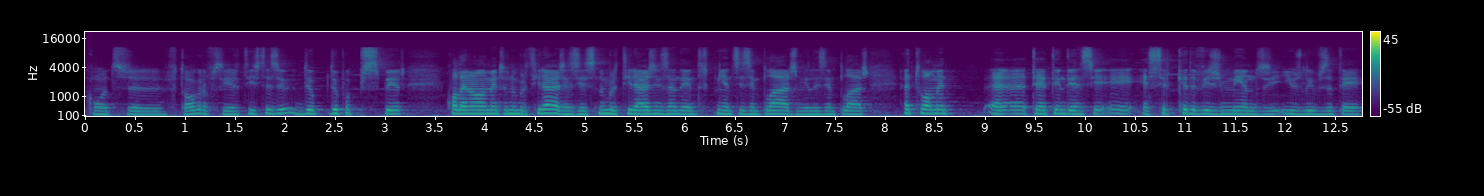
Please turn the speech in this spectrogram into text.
com outros uh, fotógrafos e artistas, eu, deu, deu para perceber qual é normalmente o número de tiragens. E esse número de tiragens anda entre 500 exemplares, 1000 exemplares. Atualmente, a, até a tendência é, é, ser cada vez menos e, e, os livros, até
